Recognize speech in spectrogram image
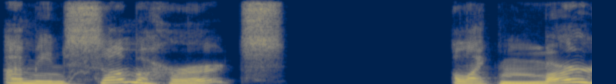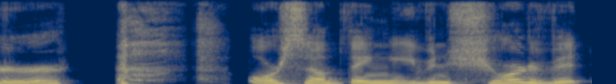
I mean, some hurts, like murder or something even short of it,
